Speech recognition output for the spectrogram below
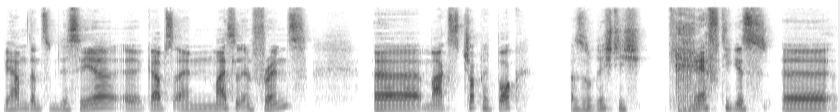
Wir haben dann zum Dessert, äh, gab es einen Meisel and Friends, äh, Marks Chocolate Bock, also ein richtig kräftiges, äh,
